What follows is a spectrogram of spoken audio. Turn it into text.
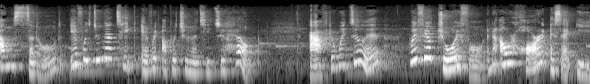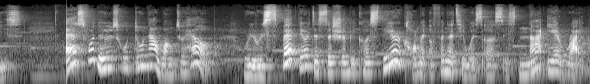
unsettled if we do not take every opportunity to help. After we do it, we feel joyful and our heart is at ease. As for those who do not want to help, we respect their decision because their karmic affinity with us is not yet ripe.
